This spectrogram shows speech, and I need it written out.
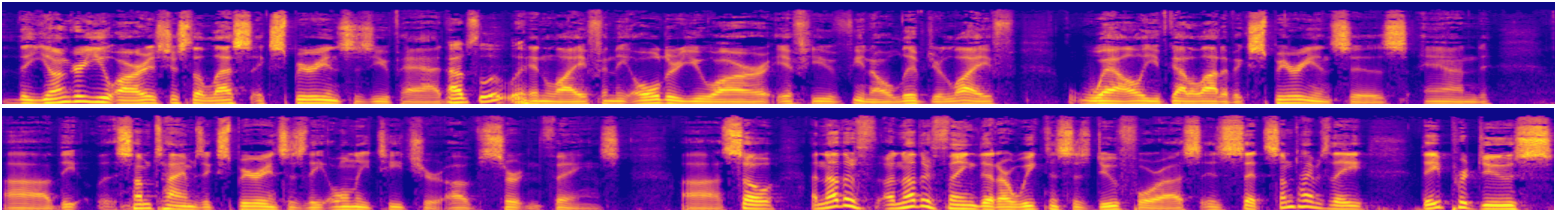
the younger you are, it's just the less experiences you've had. Absolutely. In life, and the older you are, if you've you know lived your life well, you've got a lot of experiences, and uh, the sometimes experience is the only teacher of certain things. Uh, so another another thing that our weaknesses do for us is that sometimes they they produce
